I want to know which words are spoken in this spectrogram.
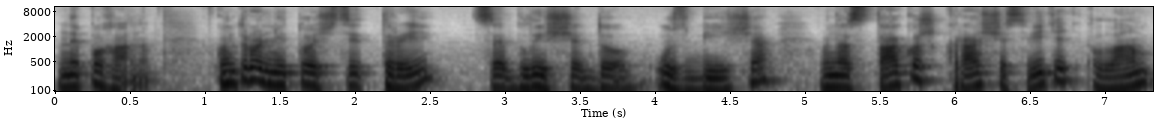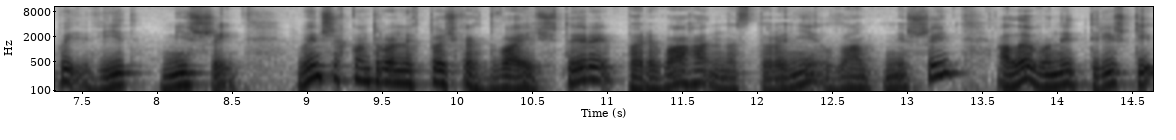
непогано. В контрольній точці 3 це ближче до узбіччя, в нас також краще світять лампи від міши. В інших контрольних точках 2 і 4 перевага на стороні ламп міши, але вони трішки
